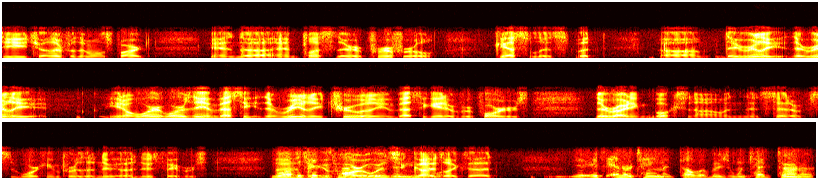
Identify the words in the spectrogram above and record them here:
see each other for the most part and uh, and plus their peripheral guest list. But uh, they really, they're really, you know, where where's the investig the really truly investigative reporters? They're writing books now, and instead of working for the new, uh, newspapers. Well, because think of Horowitz and guys like that. Yeah, it's entertainment television. When Ted Turner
